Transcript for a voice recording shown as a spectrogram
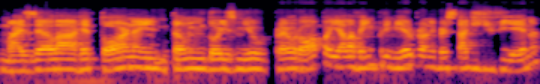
mas ela retorna, então, em 2000 para a Europa e ela vem primeiro para a Universidade de Viena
